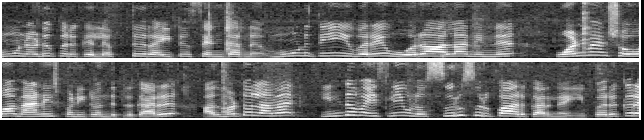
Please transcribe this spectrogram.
மூணு அடுப்பு இருக்கு லெஃப்ட் ரைட்டு சென்டர்னு மூணுத்தையும் இவரே ஒரு ஆளா நின்று ஒன் மேன் ஷோவாக மேனேஜ் பண்ணிட்டு வந்துட்டு இருக்காரு அது மட்டும் இல்லாமல் இந்த வயசுலயும் இவ்வளோ சுறுசுறுப்பாக இருக்காருங்க. இப்போ இருக்கிற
